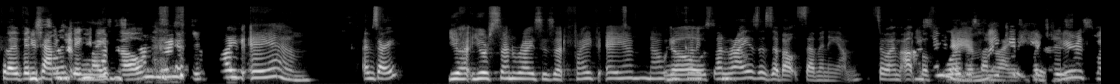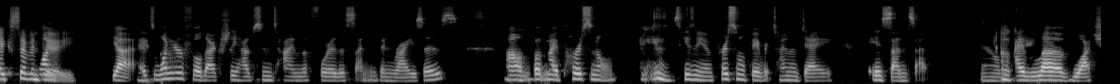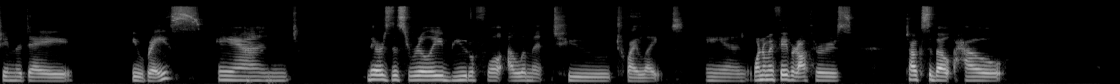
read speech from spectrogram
so i've been you challenging myself. 5 a.m i'm sorry you, your sunrise is at 5 a.m. now? No, sunrise is about 7 a.m. So I'm up ah, before the sunrise. Here. here it's like 7.30. yeah, it's wonderful to actually have some time before the sun even rises. Um, mm-hmm. But my personal, excuse me, my personal favorite time of day is sunset. Um, okay. I love watching the day erase and there's this really beautiful element to Twilight. And one of my favorite authors talks about how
